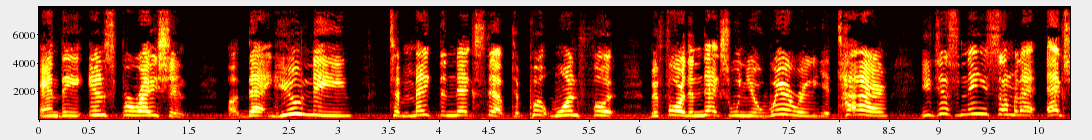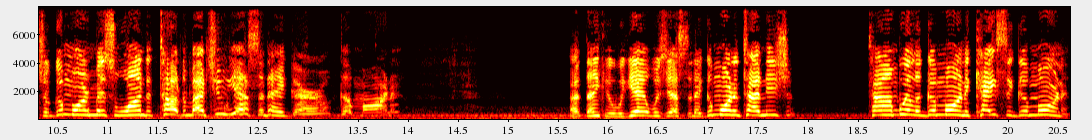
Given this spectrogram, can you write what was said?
and the inspiration uh, that you need to make the next step, to put one foot before the next when you're weary, you're tired. You just need some of that extra. Good morning, Miss Wanda. Talked about you yesterday, girl. Good morning. I think it was, yeah, it was yesterday. Good morning, Tanisha. Tom Willer, good morning. Casey, good morning.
